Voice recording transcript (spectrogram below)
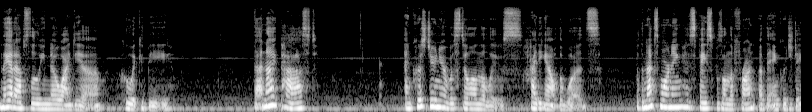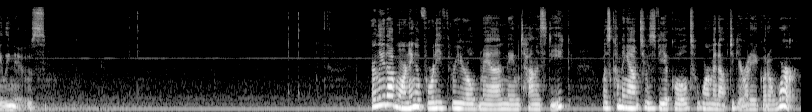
and they had absolutely no idea who it could be. That night passed, and Chris Jr. was still on the loose, hiding out in the woods. But the next morning, his face was on the front of the Anchorage Daily News. Early that morning, a 43 year old man named Thomas Deek was coming out to his vehicle to warm it up to get ready to go to work.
